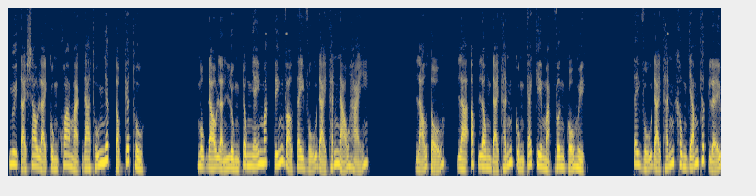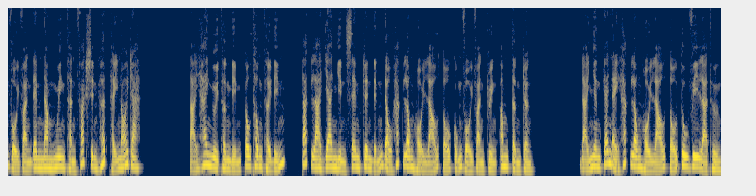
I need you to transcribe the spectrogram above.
ngươi tại sao lại cùng khoa mạc đa thú nhất tộc kết thù? Một đạo lạnh lùng trong nháy mắt tiến vào tay Vũ Đại Thánh não hải. Lão Tổ, là ấp Long Đại Thánh cùng cái kia mặt vân cổ huyệt. Tây Vũ Đại Thánh không dám thất lễ vội vàng đem Nam Nguyên Thành phát sinh hết thảy nói ra. Tại hai người thần niệm câu thông thời điểm, Tác La Gia nhìn xem trên đỉnh đầu Hắc Long hội lão tổ cũng vội vàng truyền âm tần trần. Đại nhân cái này Hắc Long hội lão tổ tu vi là thường,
